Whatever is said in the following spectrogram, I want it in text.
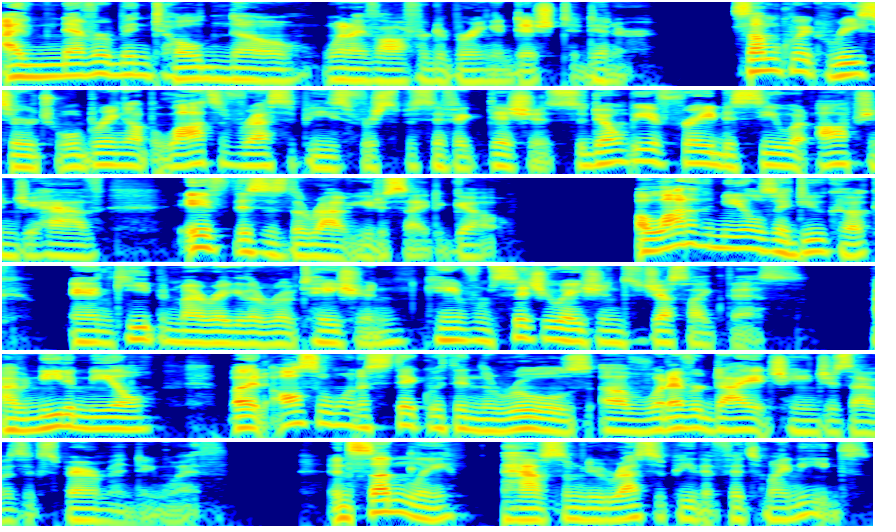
I've never been told no when I've offered to bring a dish to dinner. Some quick research will bring up lots of recipes for specific dishes, so don't be afraid to see what options you have if this is the route you decide to go. A lot of the meals I do cook and keep in my regular rotation came from situations just like this. I would need a meal but also want to stick within the rules of whatever diet changes I was experimenting with. And suddenly, I have some new recipe that fits my needs.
